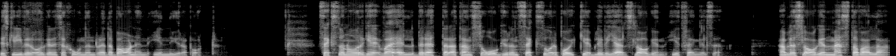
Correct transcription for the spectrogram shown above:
Det skriver organisationen Rädda Barnen i en ny rapport. 16-årige Wael berättar att han såg hur en sexårig pojke blev ihjälslagen i ett fängelse. Han blev slagen mest av alla.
